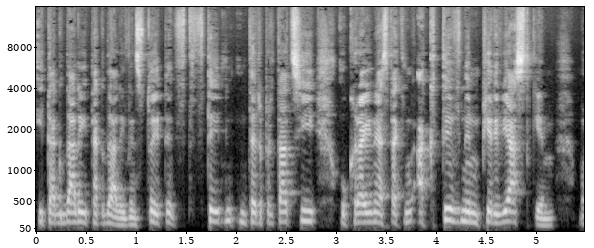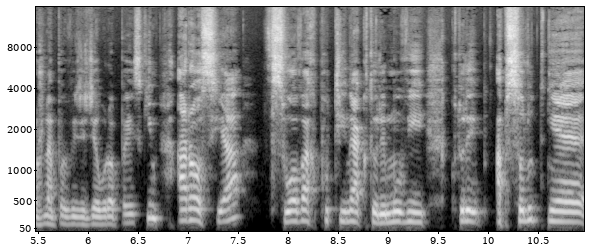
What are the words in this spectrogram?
i tak dalej, i tak dalej. Więc tutaj te, w tej interpretacji Ukraina jest takim aktywnym pierwiastkiem, można powiedzieć, europejskim, a Rosja w słowach Putina, który mówi, który absolutnie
